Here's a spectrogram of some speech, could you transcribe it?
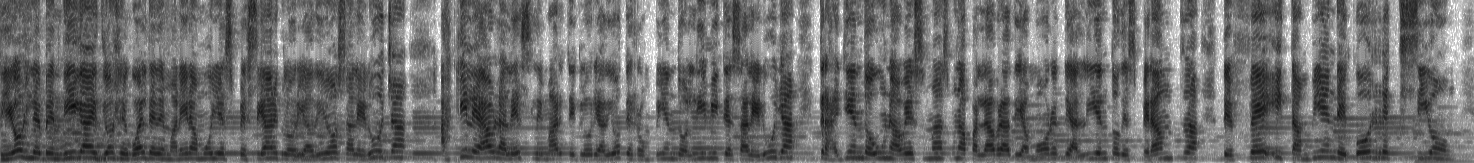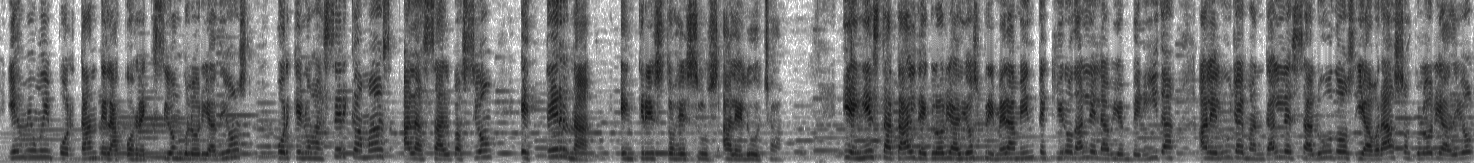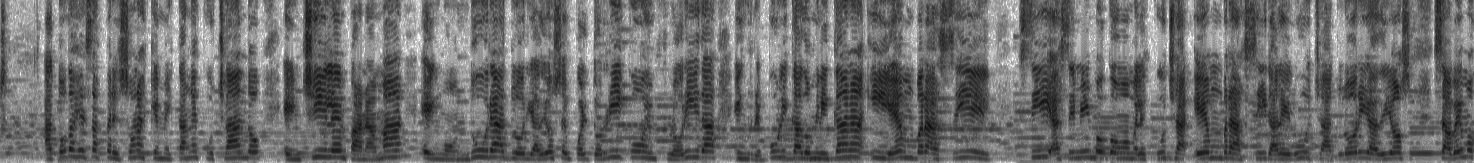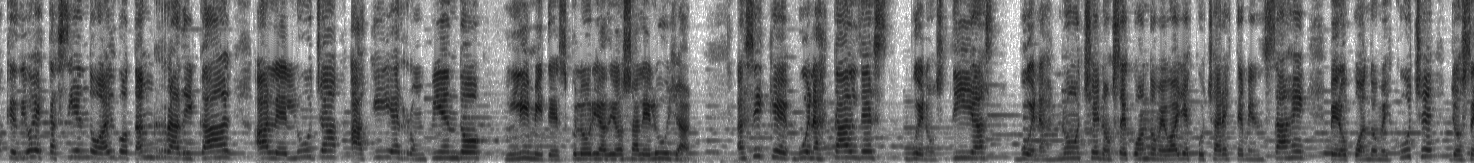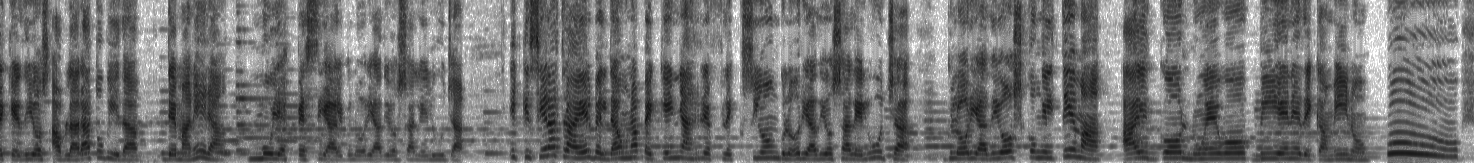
Dios les bendiga y Dios les guarde de manera muy especial. Gloria a Dios, aleluya. Aquí le habla Leslie Marte, gloria a Dios, de rompiendo límites, aleluya, trayendo una vez más una palabra de amor, de aliento, de esperanza, de fe y también de corrección. Y es muy importante la corrección, gloria a Dios, porque nos acerca más a la salvación eterna en Cristo Jesús, aleluya. Y en esta tarde, gloria a Dios, primeramente quiero darle la bienvenida, aleluya, y mandarle saludos y abrazos, gloria a Dios, a todas esas personas que me están escuchando en Chile, en Panamá, en Honduras, gloria a Dios, en Puerto Rico, en Florida, en República Dominicana y en Brasil. Sí, así mismo como me lo escucha en Brasil, aleluya, gloria a Dios. Sabemos que Dios está haciendo algo tan radical, aleluya, aquí es rompiendo límites, gloria a Dios, aleluya. Así que buenas tardes, buenos días, buenas noches. No sé cuándo me vaya a escuchar este mensaje, pero cuando me escuche, yo sé que Dios hablará tu vida de manera muy especial. Gloria a Dios, aleluya. Y quisiera traer, ¿verdad? Una pequeña reflexión, gloria a Dios, aleluya. Gloria a Dios con el tema, algo nuevo viene de camino.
